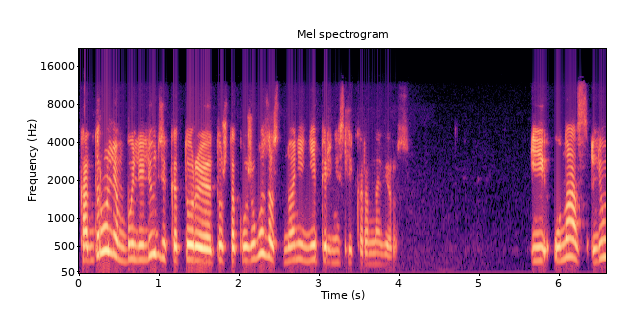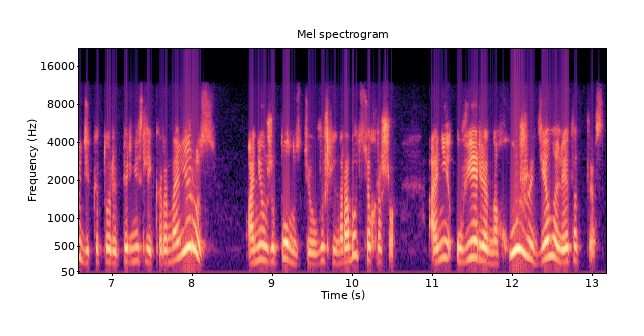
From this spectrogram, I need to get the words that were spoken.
контролем были люди, которые тоже такого же возраста, но они не перенесли коронавирус. И у нас люди, которые перенесли коронавирус, они уже полностью вышли на работу, все хорошо. Они уверенно хуже делали этот тест.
